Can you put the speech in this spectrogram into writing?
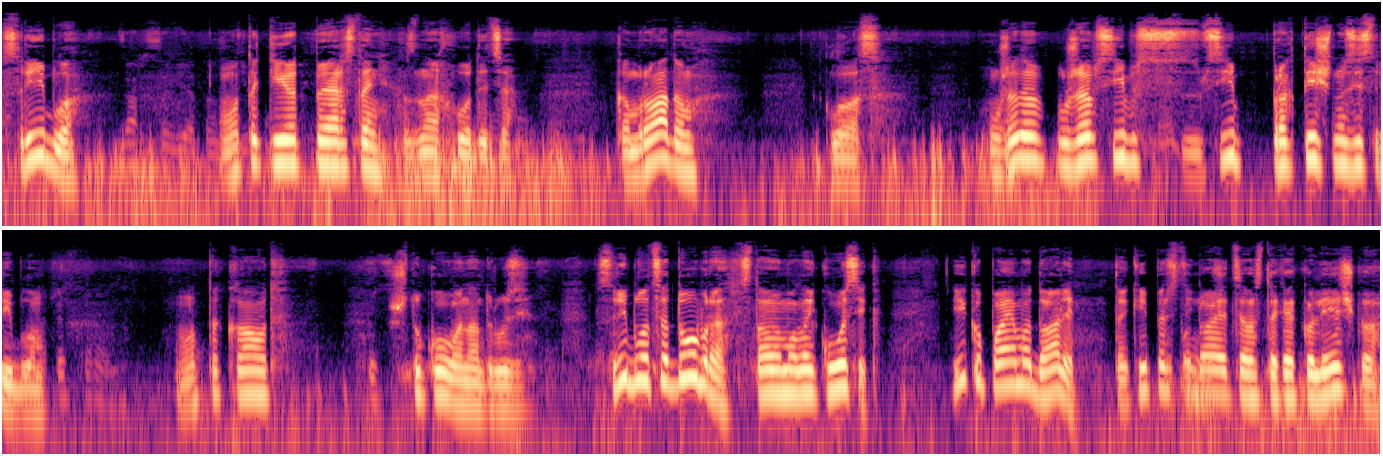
срібло. Совєта. Отакий от перстень знаходиться. Камрадом. Клас. Уже, уже всі, всі практично зі сріблом. От така от штуковина, друзі. Срібло це добре. Ставимо лайкосик і копаємо далі. Такий перстінь. ось таке колечко.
